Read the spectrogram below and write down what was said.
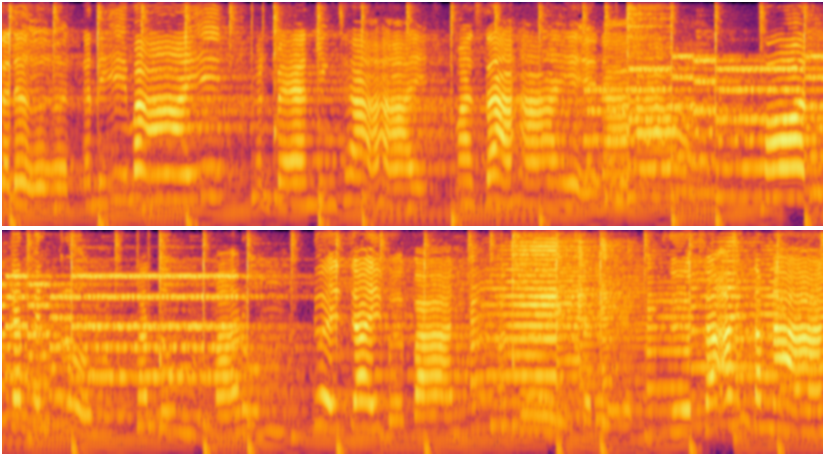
เสด็ดกันดีไหมเป็นแฟนหญิงชายมาสายนาพอนกันเป็นกลุ่มมาตุ้มมารุมด้วยใจเบิกบานมาเคุยเสด็จสืบสานตำนาน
